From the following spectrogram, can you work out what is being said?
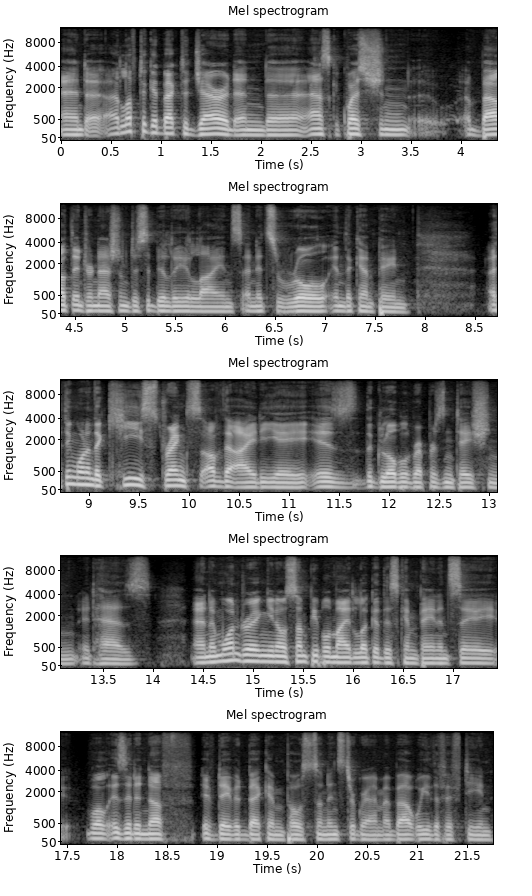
And uh, I'd love to get back to Jared and uh, ask a question about the International Disability Alliance and its role in the campaign. I think one of the key strengths of the IDA is the global representation it has. And I'm wondering, you know, some people might look at this campaign and say, well, is it enough if David Beckham posts on Instagram about We the 15?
